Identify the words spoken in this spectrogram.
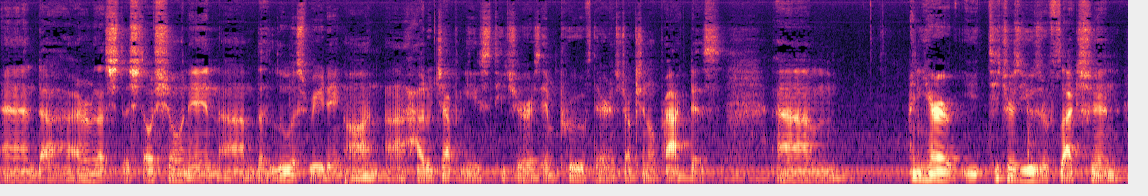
And uh, I remember that, that shown in um, the Lewis reading on uh, how do Japanese teachers improve their instructional practice. Um, and here, teachers use reflection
